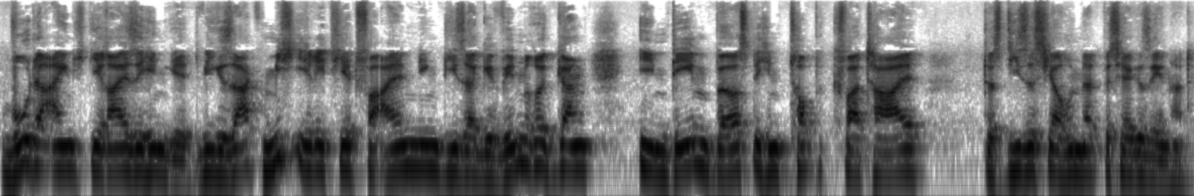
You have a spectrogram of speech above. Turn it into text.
wo da eigentlich die Reise hingeht. Wie gesagt, mich irritiert vor allen Dingen dieser Gewinnrückgang in dem börslichen Top-Quartal, das dieses Jahrhundert bisher gesehen hat.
